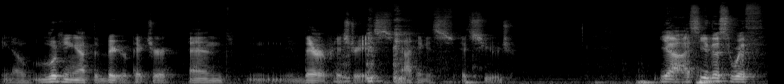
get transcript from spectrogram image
you know, looking at the bigger picture and their history is, I think it's it's huge. Yeah, I see this with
